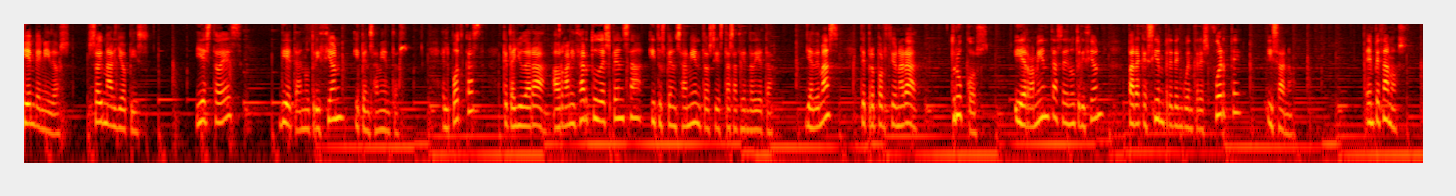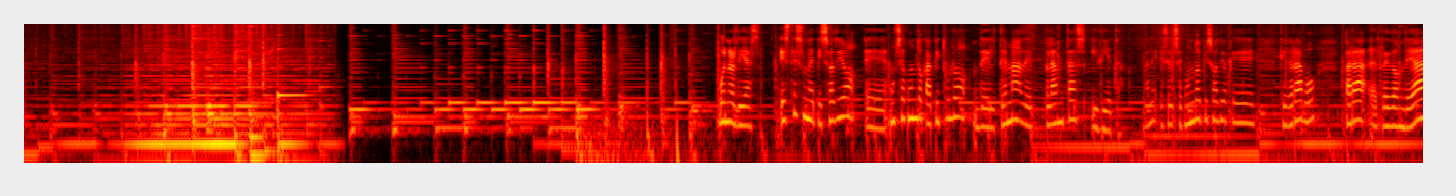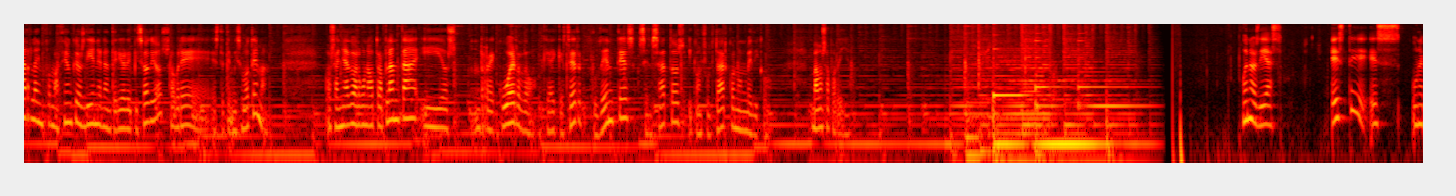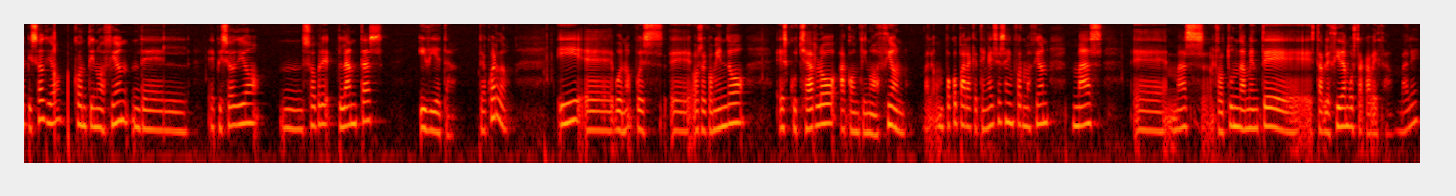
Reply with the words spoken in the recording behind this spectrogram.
Bienvenidos, soy Mar Llopis y esto es Dieta, Nutrición y Pensamientos, el podcast que te ayudará a organizar tu despensa y tus pensamientos si estás haciendo dieta. Y además te proporcionará trucos y herramientas de nutrición para que siempre te encuentres fuerte y sano. Empezamos. Buenos días. Este es un episodio, eh, un segundo capítulo del tema de plantas y dieta. Es el segundo episodio que, que grabo para redondear la información que os di en el anterior episodio sobre este mismo tema. Os añado alguna otra planta y os recuerdo que hay que ser prudentes, sensatos y consultar con un médico. Vamos a por ello. Buenos días. Este es un episodio, continuación del episodio mm, sobre plantas y dieta, ¿de acuerdo? Y eh, bueno, pues eh, os recomiendo escucharlo a continuación, ¿vale? Un poco para que tengáis esa información más, eh, más rotundamente establecida en vuestra cabeza, ¿vale?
